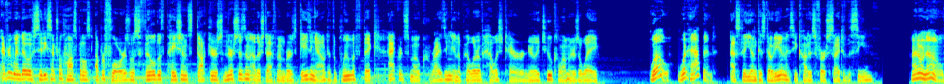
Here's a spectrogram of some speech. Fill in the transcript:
Every window of City Central Hospital's upper floors was filled with patients, doctors, nurses, and other staff members gazing out at the plume of thick, acrid smoke rising in a pillar of hellish terror nearly two kilometers away. Whoa, what happened? asked the young custodian as he caught his first sight of the scene. I don't know,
